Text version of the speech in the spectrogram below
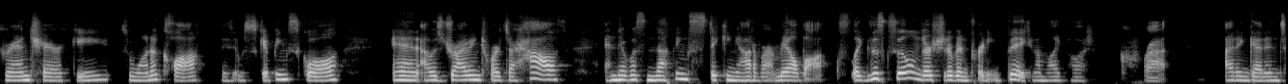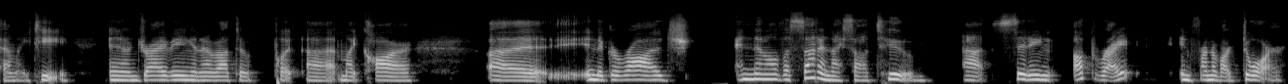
Grand Cherokee. It's one o'clock. It was skipping school. And I was driving towards our house and there was nothing sticking out of our mailbox. Like this cylinder should have been pretty big. And I'm like, gosh, crap. I didn't get into MIT. And I'm driving and I'm about to put uh, my car uh, in the garage. And then all of a sudden I saw a tube uh, sitting upright in front of our door.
